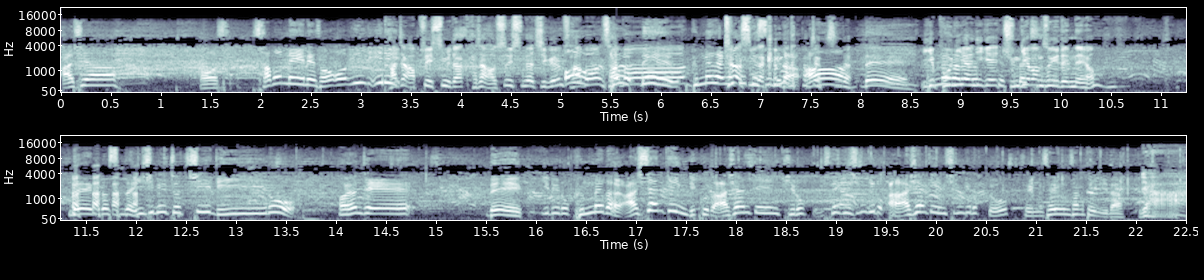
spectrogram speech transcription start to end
아시아 어, 4번 레인에서 어, 1, 1위 가장 앞서 있습니다. 가장 앞서 있습니다. 지금 어, 4번, 4번. 네, 금메달 들었습니다. 금메달 아, 네. 이게 본의 아니게 중계 방송이 됐네요. 네, 그렇습니다. 21초 72로 어, 현재 네, 1위로 금메달, Asian Game record, 아시안 게임 기록, 세계 신기록, 아, 아시안 게임 신기록도 지금 세운 상태입니다. 야.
